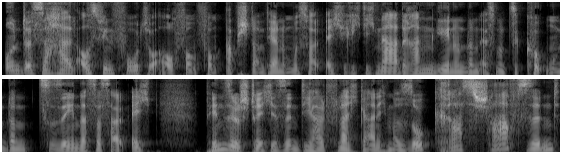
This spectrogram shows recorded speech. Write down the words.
Und das sah halt aus wie ein Foto auch vom, vom Abstand her. Und du musst halt echt richtig nah dran gehen, um dann erstmal zu gucken, um dann zu sehen, dass das halt echt Pinselstriche sind, die halt vielleicht gar nicht mal so krass scharf sind,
